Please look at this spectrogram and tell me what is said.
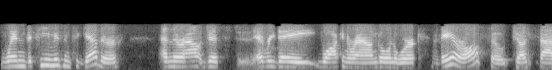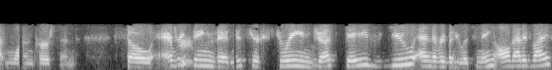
when the team isn't together and they're out just every day walking around, going to work, they are also just that one person. So everything that Mr. Extreme mm-hmm. just gave you and everybody listening, all that advice,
